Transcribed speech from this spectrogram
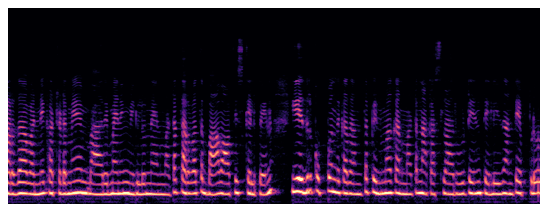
పరదా అవన్నీ కట్టడమే రిమైనింగ్ మిగిలి ఉన్నాయన్నమాట తర్వాత బాగా ఆఫీస్కి వెళ్ళిపోయాను. ఈ ఎదురు కుప్ప ఉంది కదా అంతా పెనుమాక అనమాట నాకు అసలు ఆ రూట్ ఏం తెలియదు అంటే ఎప్పుడో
